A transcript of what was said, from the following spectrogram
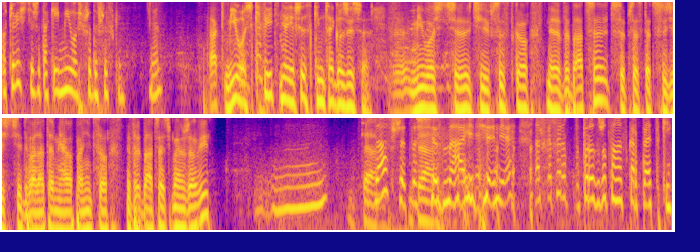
Oczywiście, że takiej miłość przede wszystkim. Nie? Tak, miłość kwitnie i wszystkim tego życzę. E, miłość ci wszystko e, wybaczy? Czy przez te 32 lata miała pani co wybaczać mężowi? Mm, tak. Zawsze coś tak. się znajdzie, nie? Na przykład te porozrzucane skarpetki.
